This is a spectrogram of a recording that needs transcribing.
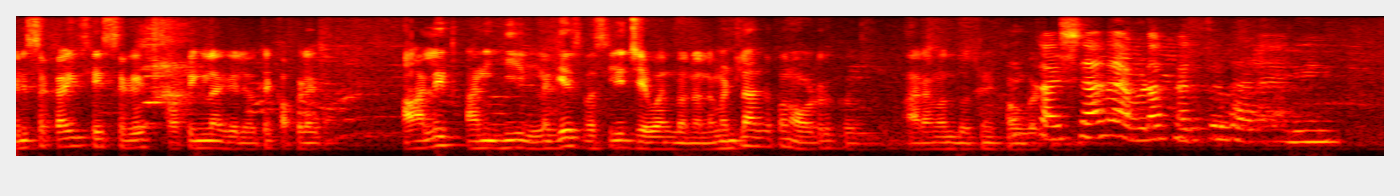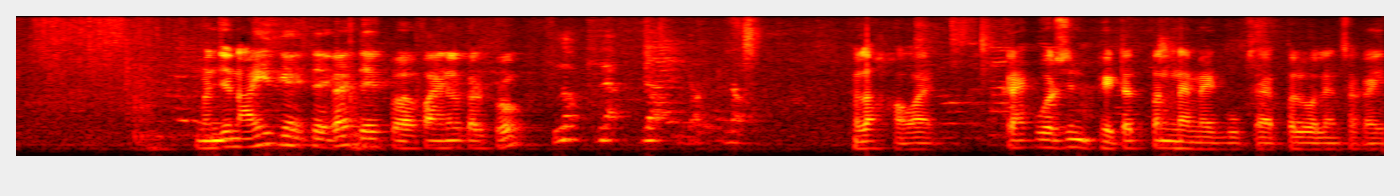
आणि सकाळीच हे सगळे शॉपिंगला गेले होते कपड्याच्या आलेत आणि ही लगेच बसली जेवण बनवलं म्हटलं आज आपण ऑर्डर करू. आरामात बसून खाऊ. कशाला एवढा खर्च आणि म्हणजे नाहीच घ्यायचंय काय ते फायनल कट प्रो मला हवाय क्रॅक व्हर्जन भेटत पण नाही मॅकबुकचा ऍपल वाल्यांचा काही.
